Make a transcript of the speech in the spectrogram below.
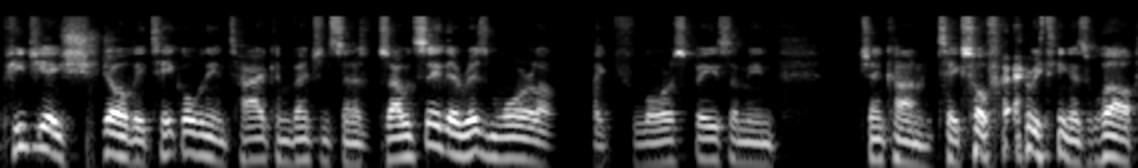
PGA show, they take over the entire convention center. So I would say there is more like, like floor space. I mean, Gen Con takes over everything as well.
